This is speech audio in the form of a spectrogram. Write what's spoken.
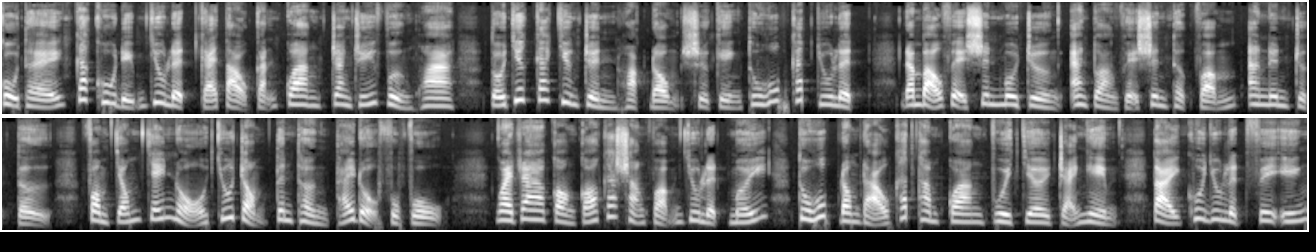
Cụ thể, các khu điểm du lịch cải tạo cảnh quan, trang trí vườn hoa, tổ chức các chương trình, hoạt động, sự kiện thu hút khách du lịch, đảm bảo vệ sinh môi trường, an toàn vệ sinh thực phẩm, an ninh trật tự, phòng chống cháy nổ, chú trọng tinh thần, thái độ phục vụ. Ngoài ra còn có các sản phẩm du lịch mới thu hút đông đảo khách tham quan vui chơi trải nghiệm tại khu du lịch Phi Yến,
